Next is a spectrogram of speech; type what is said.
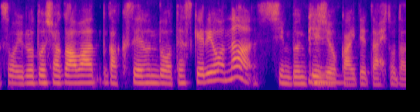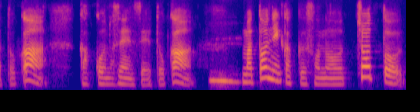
そういう労働者側学生運動を助けるような新聞記事を書いてた人だとか、うん、学校の先生とか、まあ、とにかくそのちょっと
